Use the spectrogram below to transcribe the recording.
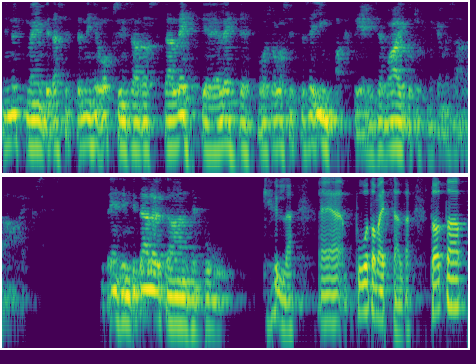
niin nyt meidän pitäisi sitten niihin oksiin saada sitä lehtiä ja lehteet voisi olla sitten se impakti, eli se vaikutus, mikä me saadaan aikaiseksi. Mutta ensin pitää löytää aina se puu. Kyllä, puuta metsältä. Tota,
